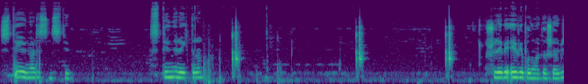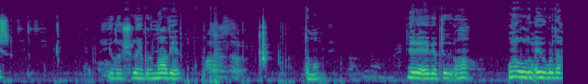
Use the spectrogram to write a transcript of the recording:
Steve neredesin Steve? Steve nereye gitti lan? Şuraya bir ev yapalım arkadaşlar biz. Ya da şuradan yapalım mavi ev. Tamam. Nereye ev yapacağız? Aha. Onu buldum evi burada.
